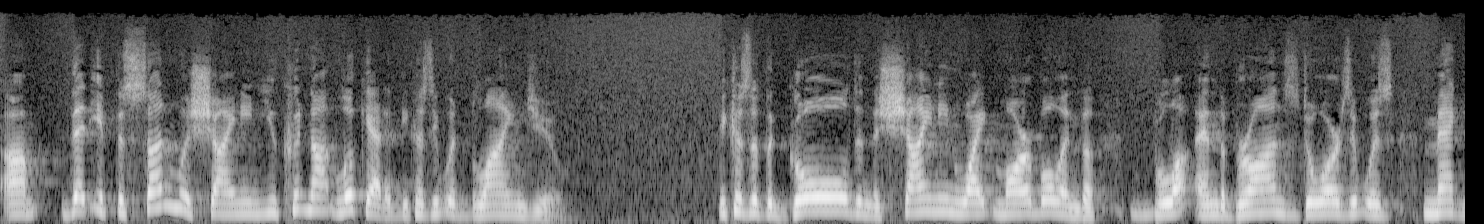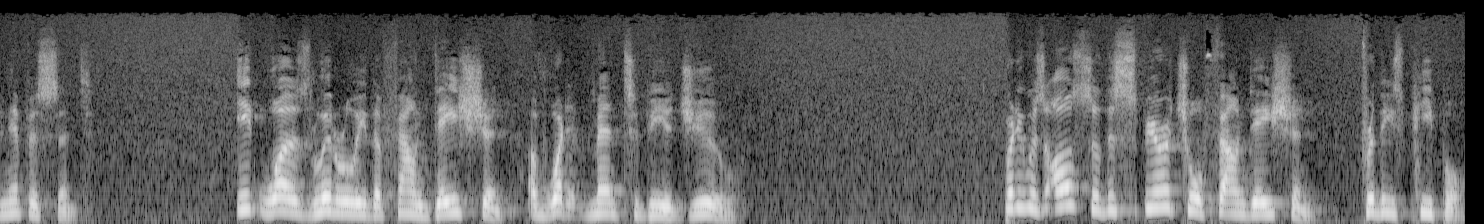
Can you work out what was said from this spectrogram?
um, that if the sun was shining, you could not look at it because it would blind you. Because of the gold and the shining white marble and the, blo- and the bronze doors, it was magnificent. It was literally the foundation of what it meant to be a Jew. But it was also the spiritual foundation for these people.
